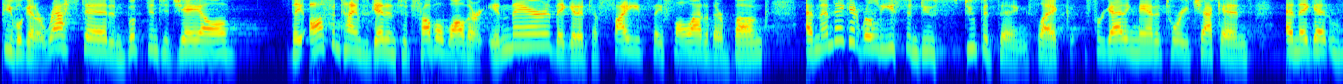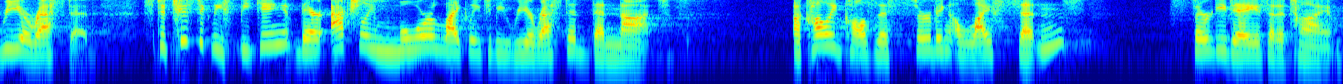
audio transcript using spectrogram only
People get arrested and booked into jail. They oftentimes get into trouble while they're in there. They get into fights, they fall out of their bunk, and then they get released and do stupid things like forgetting mandatory check ins, and they get rearrested. Statistically speaking, they're actually more likely to be rearrested than not. A colleague calls this serving a life sentence 30 days at a time.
